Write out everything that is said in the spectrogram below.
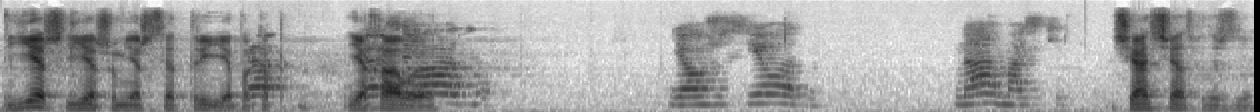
Ешь, ешь, у меня 63, я пока... Я взяла хаваю. Я уже съела одну. На, маски. Сейчас, сейчас, подожди.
